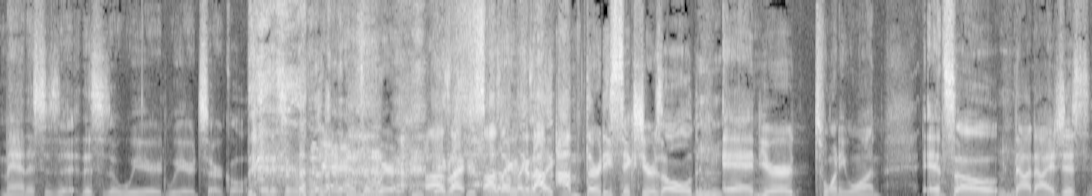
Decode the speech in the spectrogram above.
man, this is a this is a weird, weird circle. It is a weird, it's a weird. I was like, I was like, I'm like- because I'm I'm, 36 years old mm-hmm. and you're 21. And so mm-hmm. no, no, it's just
